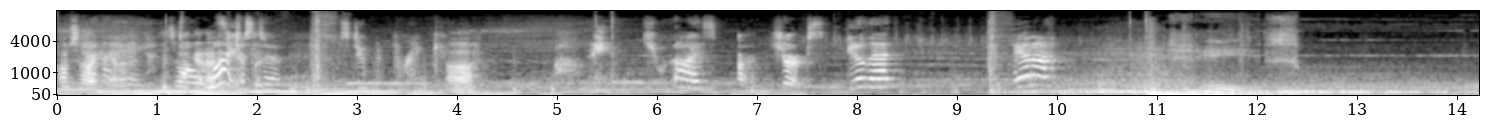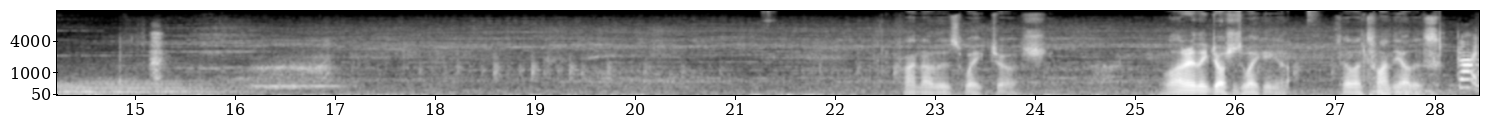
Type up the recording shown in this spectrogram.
I'm sorry, Hannah, Hannah. hey, It's all don't- good, I It's can't, just but- a stupid prank. uh, You guys are jerks. You know that? Hannah! Find others, wake Josh. Well, I don't think Josh is waking up, so let's find the others. Guys,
